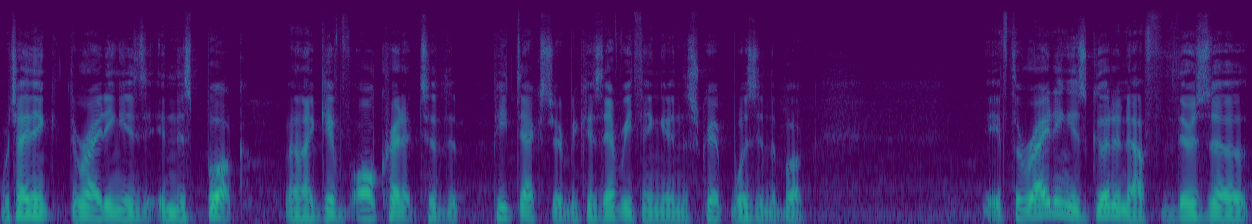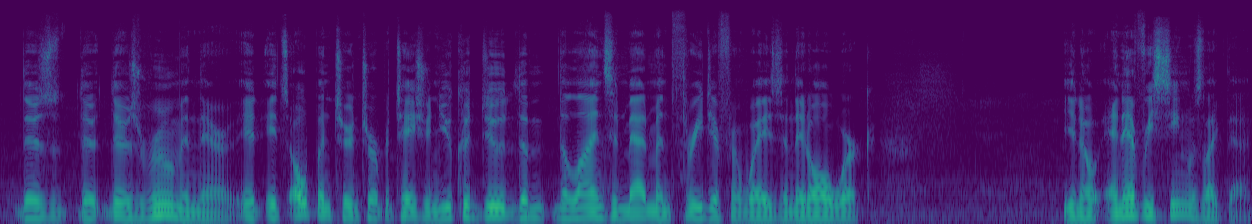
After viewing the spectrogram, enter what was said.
which I think the writing is in this book, and I give all credit to the Pete Dexter because everything in the script was in the book. If the writing is good enough, there's a there's there, there's room in there. It, it's open to interpretation. You could do the the lines in Mad Men three different ways, and they'd all work. You know, and every scene was like that.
